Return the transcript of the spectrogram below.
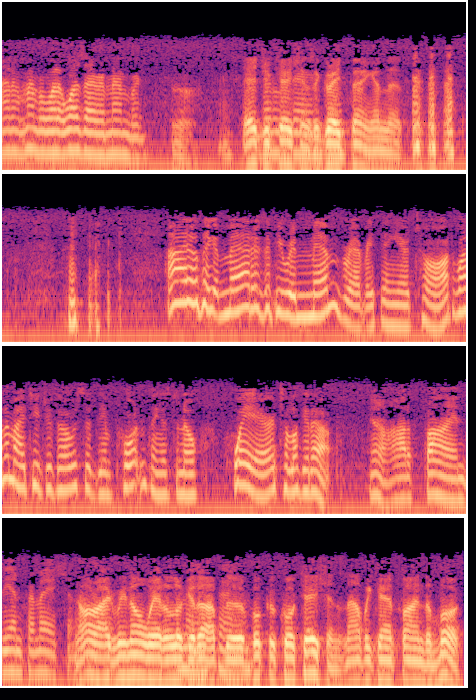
I don't remember what it was I remembered. education's a great thing, isn't it? I don't think it matters if you remember everything you're taught. One of my teachers always said the important thing is to know where to look it up. You know, how to find the information. All right, we know where to look it up. The book of quotations. Now we can't find the book.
